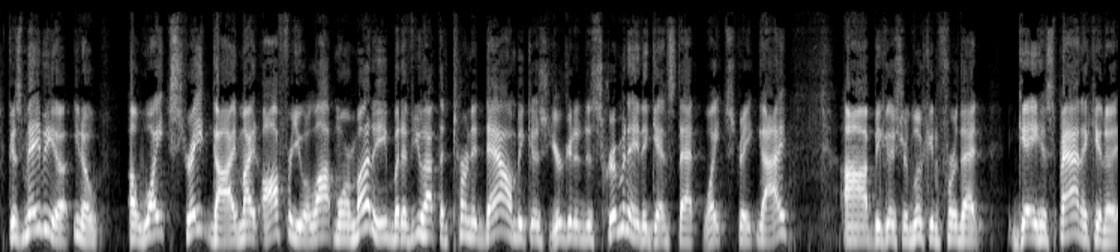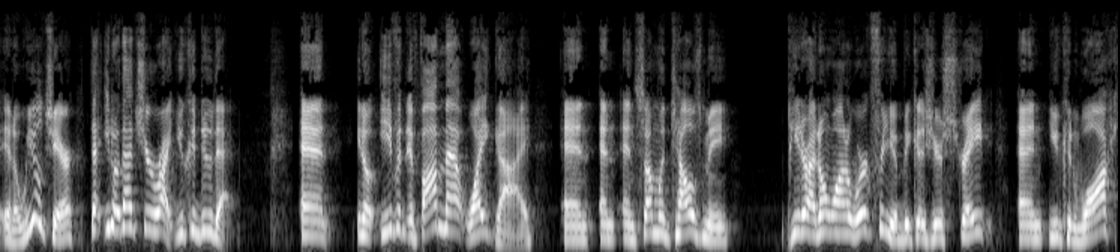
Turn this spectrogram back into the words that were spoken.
Because maybe a you know a white straight guy might offer you a lot more money but if you have to turn it down because you're going to discriminate against that white straight guy uh, because you're looking for that gay hispanic in a in a wheelchair that you know that's your right. You could do that. And you know even if i'm that white guy and and and someone tells me, Peter, I don't want to work for you because you're straight and you can walk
